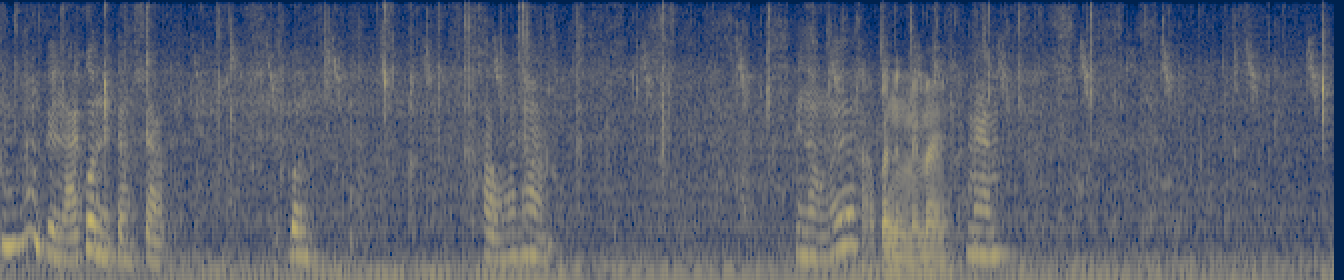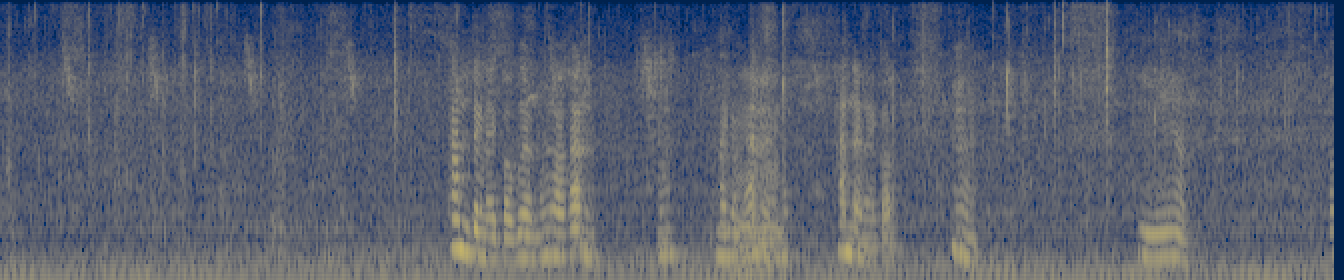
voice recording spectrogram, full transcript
อืมกินหลายคนนี่ต้องแซ่บเบิ่งเขาห้อนๆพี่น้องเอ้ยข่าวก็หนึ่งใหม่แม่ พันจากไหนก่อนเพื่อนมึงว่าพันหึพันกับพันไหนมึงพันจากไหนก่อนอืมนี่เอา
